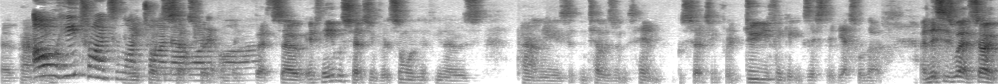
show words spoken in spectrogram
apparently Oh, he tried to like tried to find out what for it was. But so if he was searching for it, someone who, you know is apparently as intelligent as him was searching for it. Do you think it existed? Yes or no? And this is where so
